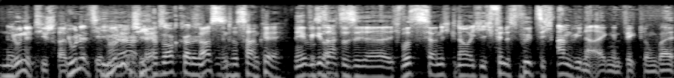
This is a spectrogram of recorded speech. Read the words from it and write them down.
ne, Unity schreibt Unity, ja, Unity? ich hab's auch gerade Krass. Interessant. Okay. Nee, wie gesagt, das, äh, ich wusste es ja nicht genau. Ich, ich finde, es fühlt sich an wie eine Eigenentwicklung, weil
